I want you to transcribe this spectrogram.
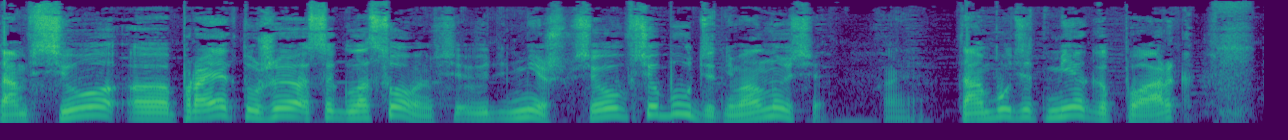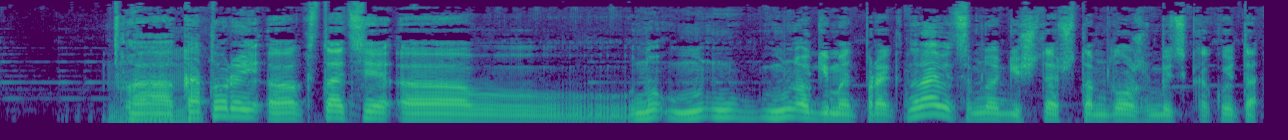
Там все, проект уже согласован. Всё, Миш, все, все будет, не волнуйся. Понятно. Там будет мегапарк, а, который, а, кстати, а, ну, многим этот проект нравится, многие считают, что там должен быть какой-то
